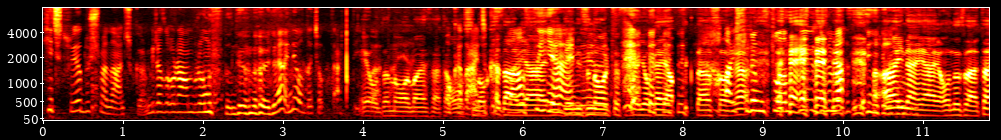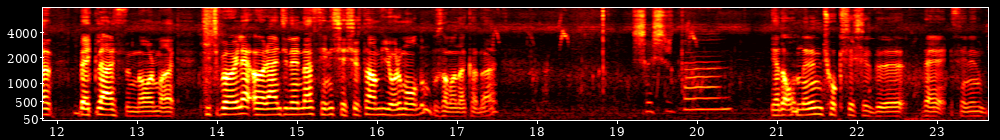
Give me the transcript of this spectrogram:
hiç suya düşmeden çıkıyorum. Biraz oran buram ıslanıyor böyle. Hani o da çok dert değil E o da zaten. normal zaten. O Olsun o kadar yani. yani, Denizin evet. ortasında yoga yaptıktan sonra. Ay şuram ıslandı diye üzülmezsin yani. Aynen yani onu zaten beklersin normal. Hiç böyle öğrencilerinden seni şaşırtan bir yorum oldu mu bu zamana kadar? Şaşırtan. Ya da onların çok şaşırdığı ve senin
